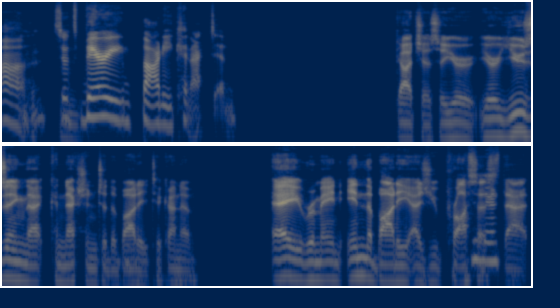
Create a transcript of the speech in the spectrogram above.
Um, so it's mm. very body connected. Gotcha. So you're you're using that connection to the body to kind of a remain in the body as you process mm-hmm. that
